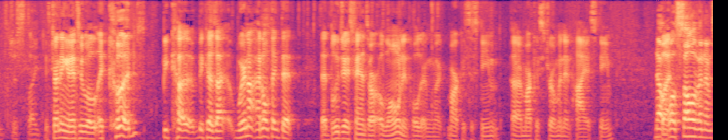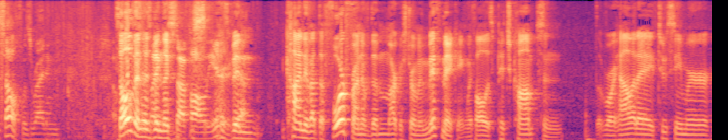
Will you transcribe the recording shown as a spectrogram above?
It's just like It's turning it into a. It could because because I, we're not. I don't think that that Blue Jays fans are alone in holding Marcus esteem uh, Marcus Stroman in high esteem. no. But- well, Sullivan himself was writing. Sullivan has been the stuff all year, has been kind of at the forefront of the Marcus Stroman myth making with all his pitch comps and the Roy Halladay two seamer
